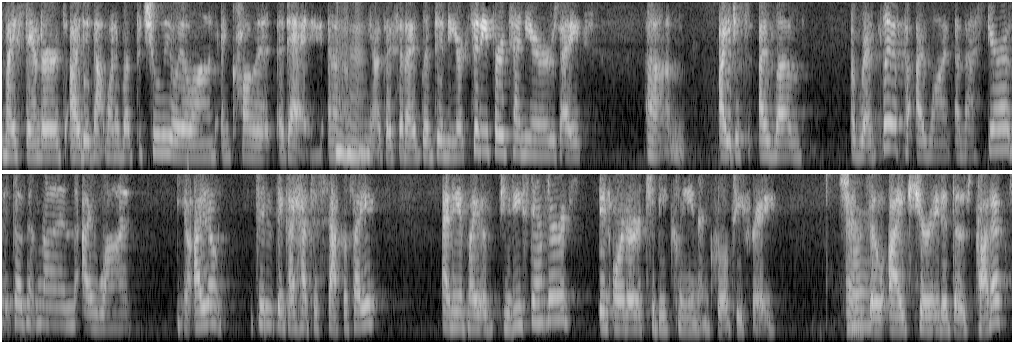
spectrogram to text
my standards. I did not want to rub patchouli oil on and call it a day. Um, mm-hmm. You know, as I said, I lived in New York City for ten years. I um, I just I love a red lip. I want a mascara that doesn't run. I want you know I don't didn't think I had to sacrifice any of my beauty standards in order to be clean and cruelty free. Sure. And so I curated those products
